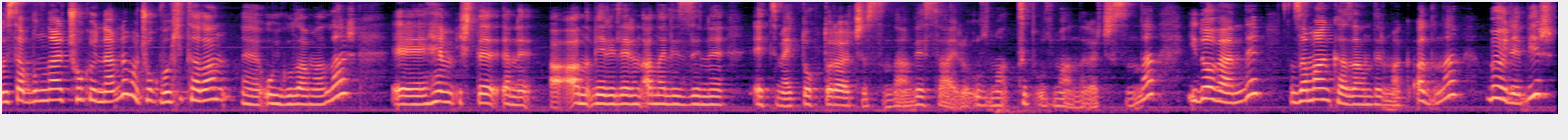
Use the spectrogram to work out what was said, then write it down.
mesela bunlar çok önemli ama çok vakit alan e, uygulamalar. E, hem işte hani an, verilerin analizini etmek doktora açısından vesaire uzman tıp uzmanları açısından İdoven'de zaman kazandırmak adına böyle bir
